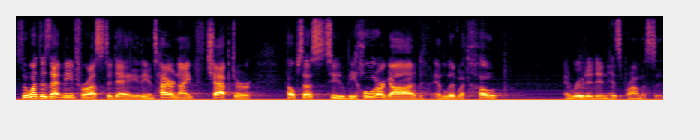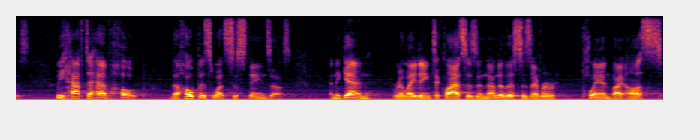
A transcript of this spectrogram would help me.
So, what does that mean for us today? The entire ninth chapter helps us to behold our God and live with hope and rooted in his promises. We have to have hope. The hope is what sustains us. And again, relating to classes, and none of this is ever planned by us,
